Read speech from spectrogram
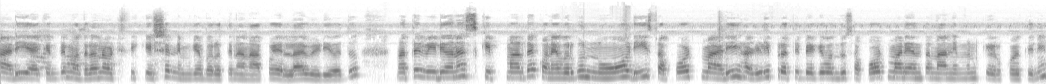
ಮಾಡಿ. ಯಾಕೆಂದ್ರೆ ಮೊದಲ ನೋಟಿಫಿಕೇಶನ್ ನಿಮಗೆ ಬರುತ್ತೆ. ನಾನು ಹಾಕೋ ಎಲ್ಲ ವಿಡಿಯೋದು ಮತ್ತೆ ವಿಡಿಯೋನ ಸ್ಕಿಪ್ ಮಾಡಿದೆ ಕೊನೆವರೆಗೂ ನೋಡಿ ಸಪೋರ್ಟ್ ಮಾಡಿ, ಹಳ್ಳಿ ಪ್ರತಿಭೆಗೆ ಒಂದು ಸಪೋರ್ಟ್ ಮಾಡಿ ಅಂತ ನಾನು ನಿಮ್ಮನ್ನು ಕೇಳ್ಕೊಳ್ತೀನಿ.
